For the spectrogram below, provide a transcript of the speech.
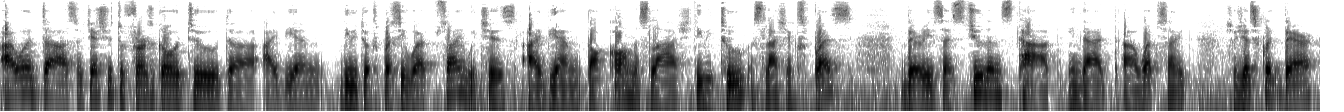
I would uh, suggest you to first go to the IBM DB2 Express website, which is ibm.com slash db2 slash express. There is a students tab in that uh, website. So just click there,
